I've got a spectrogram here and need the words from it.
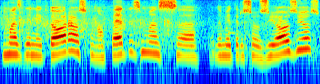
Μας δίνει τώρα ο σκηνοθέτης μας, ο Δημήτρης Οζιώζιος.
